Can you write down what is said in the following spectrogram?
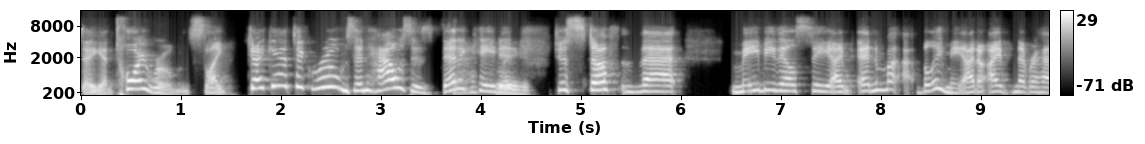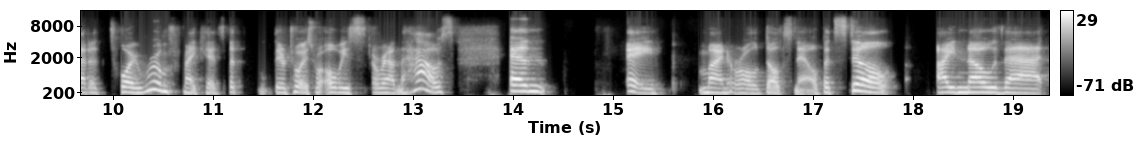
they get toy rooms like gigantic rooms in houses dedicated exactly. to stuff that maybe they'll see. I'm and my, believe me i don't i've never had a toy room for my kids but their toys were always around the house. And a mine are all adults now but still i know that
